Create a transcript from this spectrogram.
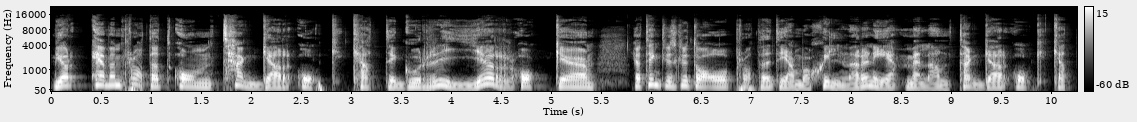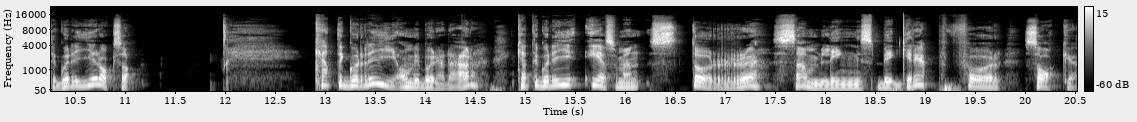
Vi har även pratat om taggar och kategorier och eh, jag tänkte vi skulle ta och prata lite grann vad skillnaden är mellan taggar och kategorier också. Kategori, om vi börjar där. Kategori är som en större samlingsbegrepp för saker.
